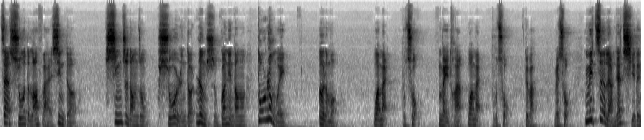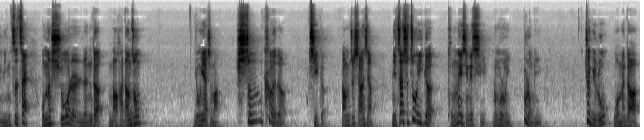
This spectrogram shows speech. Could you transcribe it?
在所有的老百姓的心智当中，所有人的认识观念当中，都认为饿了么外卖不错，美团外卖不错，对吧？没错。因为这两家企业的名字在我们所有的人的脑海当中，永远什么深刻的记得。那我们就想想，你再去做一个同类型的企业，容不容易？不容易。就比如我们的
